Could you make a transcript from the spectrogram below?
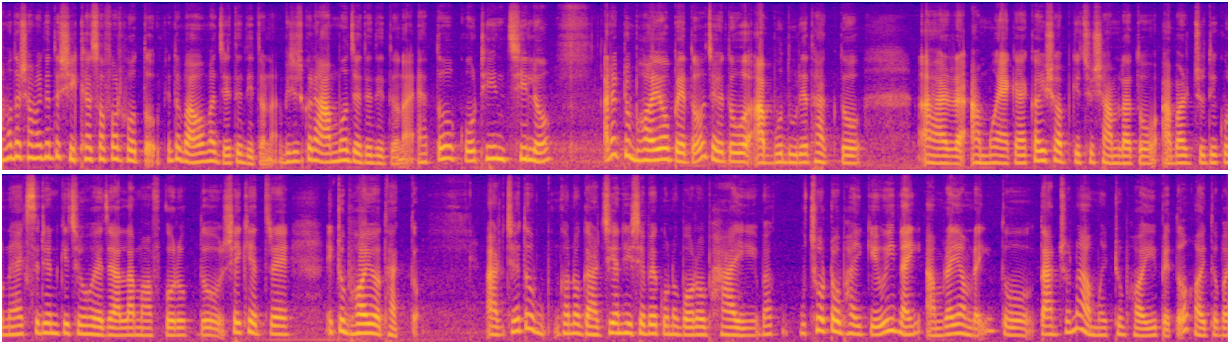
আমাদের সময় কিন্তু শিক্ষা সফর হতো, কিন্তু বাবা মা যেতে দিত না। বিশেষ করে আম্মু যেতে দিত না। এত কঠিন ছিল, আর একটু ভয়ও পেত, যেহেতু আব্বু দূরে থাকতো, আর আম্মু একা একাই সব কিছু সামলাতো। আবার যদি কোনো অ্যাক্সিডেন্ট কিছু হয়ে যায়, আল্লাহ মাফ করুক, তো সেক্ষেত্রে একটু ভয়ও থাকতো। আর যেহেতু কোনো গার্জিয়ান হিসেবে কোনো বড় ভাই বা ছোট ভাই কেউই নাই, আমরাই আমরাই, তো তার জন্য আম্মু একটু ভয়ই পেত হয়তো বা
